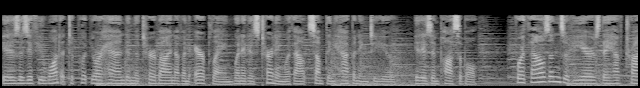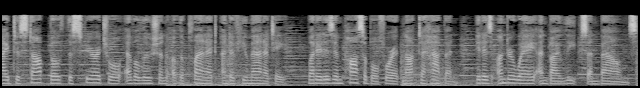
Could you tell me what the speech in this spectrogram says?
it is as if you wanted to put your hand in the turbine of an airplane when it is turning without something happening to you, it is impossible. For thousands of years they have tried to stop both the spiritual evolution of the planet and of humanity, but it is impossible for it not to happen, it is underway and by leaps and bounds.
